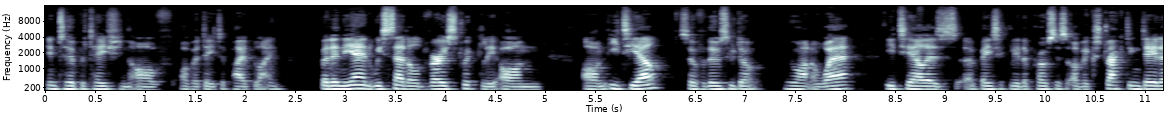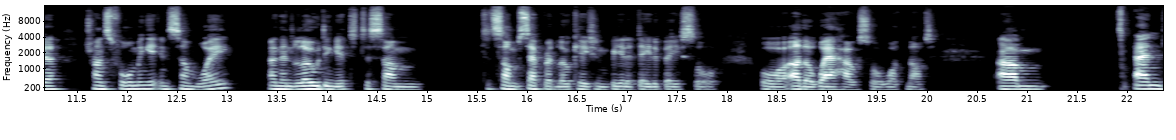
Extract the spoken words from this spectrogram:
interpretation of, of a data pipeline. But in the end, we settled very strictly on, on ETL. So for those who don't who aren't aware, ETL is uh, basically the process of extracting data, transforming it in some way, and then loading it to some to some separate location, be it a database or or other warehouse or whatnot. Um, and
